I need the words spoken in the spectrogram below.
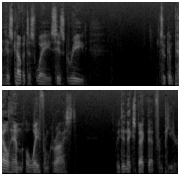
and his covetous ways, his greed, to compel him away from Christ. We didn't expect that from Peter.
